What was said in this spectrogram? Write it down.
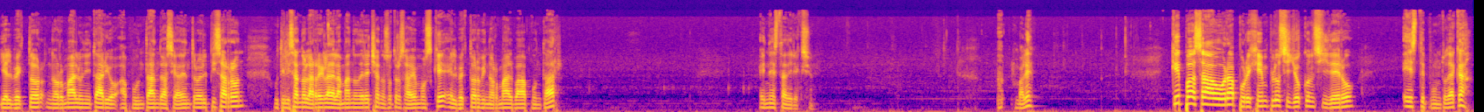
y el vector normal unitario apuntando hacia adentro del pizarrón. Utilizando la regla de la mano derecha, nosotros sabemos que el vector binormal va a apuntar en esta dirección. ¿Vale? ¿Qué pasa ahora, por ejemplo, si yo considero este punto de acá?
